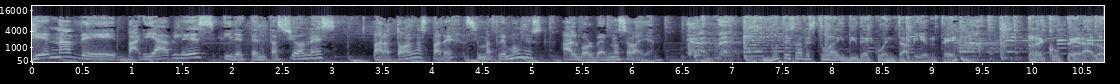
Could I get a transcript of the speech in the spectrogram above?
llena de variables y de tentaciones para todas las parejas y matrimonios. Al volver, no se vayan. ¿No te sabes tu ID de cuenta viente? recupéralo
